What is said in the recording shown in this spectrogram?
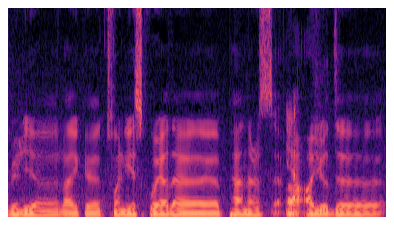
really uh, like uh, 20 squared uh, panels. Yeah. Are, are you the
